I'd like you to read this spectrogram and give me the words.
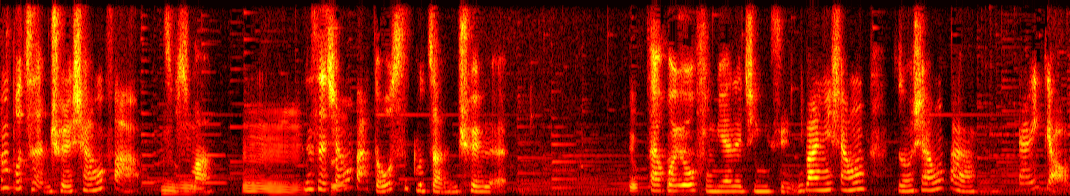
很不正确的想法，是不是嘛？嗯，你这想法都是不正确的，才会有负面的情绪。你把你想这种想法改掉，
